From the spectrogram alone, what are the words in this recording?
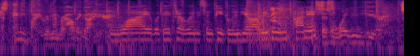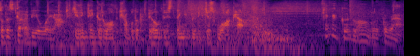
Does anybody remember how they got here? Why would they throw innocent people in here? Are we being punished? There's a way in here, so there's gotta be a way out. Do you think they'd go to all the trouble to build this thing if we could just walk out? Take a good long look around.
